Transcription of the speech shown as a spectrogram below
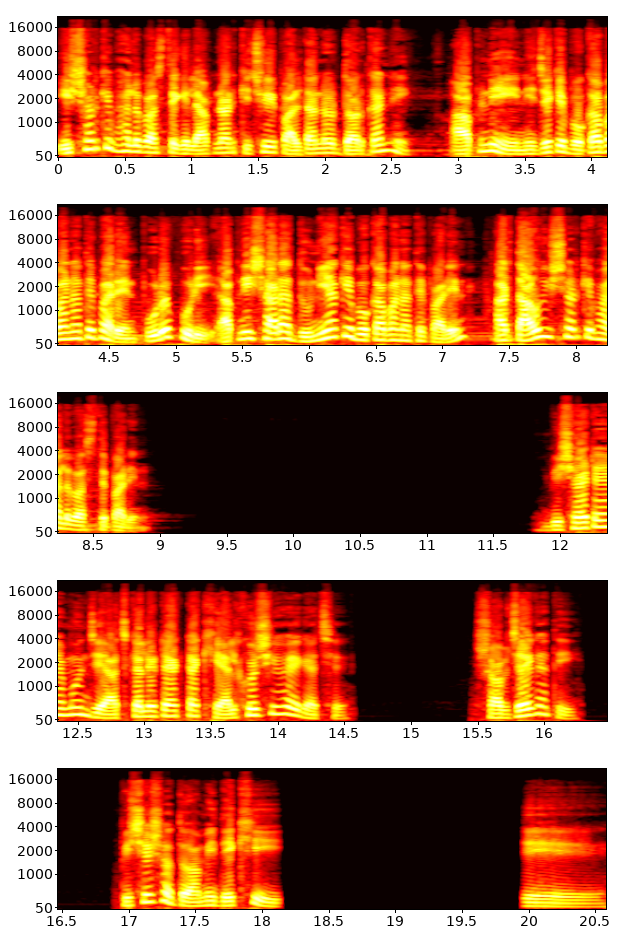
ঈশ্বরকে ভালোবাসতে গেলে আপনার কিছুই পাল্টানোর দরকার নেই। আপনি নিজেকে বোকা বানাতে পারেন, পুরোপুরি। আপনি সারা দুনিয়াকে বোকা বানাতে পারেন, আর তাও ঈশ্বরকে ভালোবাসতে পারেন। বিষয়টা এমন যে আজকাল এটা একটা খেয়াল খুশি হয়ে গেছে। সব জায়গাতেই। বিশেষত আমি দেখি যে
